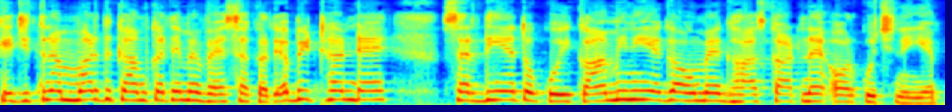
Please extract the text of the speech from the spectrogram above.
कि जितना मर्द काम करते हैं, मैं वैसा करती हूँ। अभी ठंड है, सर्दी है तो कोई काम ही नहीं है, गाँव में घास काटना है और कुछ नहीं है।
